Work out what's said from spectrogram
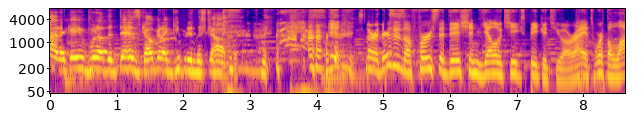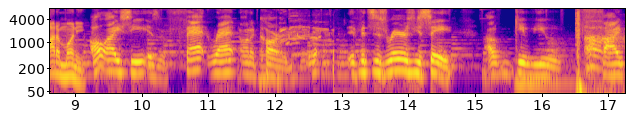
God, I can't even put it on the desk. How can I keep it in the shop? Sir, this is a first edition Yellow Cheeks Pikachu, all right? It's worth a lot of money. All I see is a fat rat on a card. If it's as rare as you say, I'll give you five.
